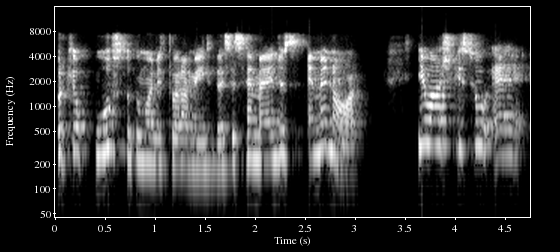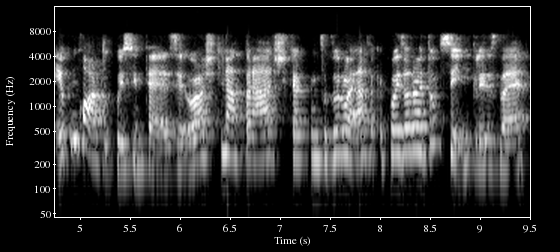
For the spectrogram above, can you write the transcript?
porque o custo do monitoramento desses remédios é menor. E eu acho que isso é. Eu concordo com isso em tese. Eu acho que na prática, com tudo, não é, a coisa não é tão simples, né?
